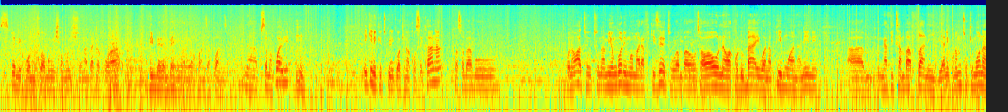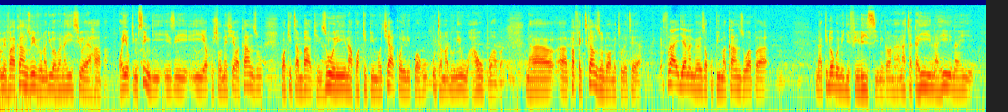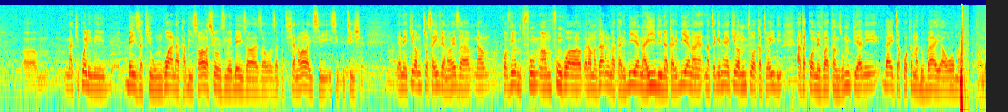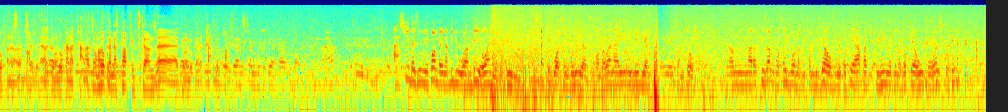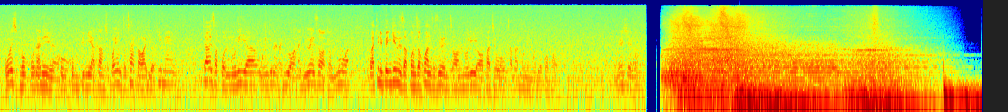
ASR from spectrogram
Sipendi kuwa mtu wa mwisho mwisho, nataka kuwa vimbelembele wale wa kwanza kwanza, na kusema kweli hiki ni kitu kilikuwa kinakosekana kwa sababu kuna watu tuna miongoni mwa marafiki zetu ambao utawaona wako Dubai wanapimwa na nini um, na vitambaa fulani hivi. Yaani kuna mtu ukimwona amevaa kanzu hivi unajua bwana, hii sio ya hapa. Kwa hiyo kimsingi hizi ya kushoneshewa kanzu kwa kitambaa kizuri na kwa kipimo chako, ilikuwa utamaduni huu haupo hapa, na uh, Perfect Kanzu ndo wametuletea. Furahi jana nimeweza kupima kanzu hapa na kidogo nijifilisi, nikaona nataka hii na hii na hii um, na kikweli ni bei za kiungwana kabisa, wala sio zile bei za, za, za kutishana, wala isikutishe isi. Yani kila mtu sasa hivi anaweza na kwa vile mfungo wa Ramadhani unakaribia na Idi inakaribia, na nategemea kila mtu wakati wa Idi atakuwa amevaa kanzu mpya, yani da itakuwa kama Dubai au Oman. Ataondoka na ataondoka na kanzu Ataondoka na perfect kanzu. eh, ataondoka na kanzu perfect. Ah, shida ni kwamba inabidi uambie waje kupima. Sitaki kuwatungulia tu kwamba bwana, hii medium kwa hiyo itamtosha. Na marafiki zangu kwa sasa hivi wana vitambi vyao vimetokea hapa, kikiminya kinatokea huko, huwezi huwezi nani kumpimia kanzu. Kwa hiyo nitataka waje wapime, nitaweza kuwanunulia, wengine najua wanajiweza watanunua, lakini pengine za kwanza kwanza zile nitawanunulia wapate wa utamaduni moja kwa moja.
